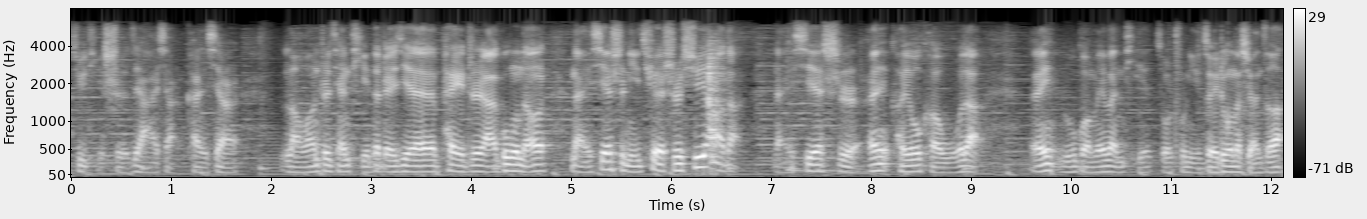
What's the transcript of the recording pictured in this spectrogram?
具体试驾一下，看一下老王之前提的这些配置啊、功能，哪些是你确实需要的，哪些是哎可有可无的，哎，如果没问题，做出你最终的选择。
